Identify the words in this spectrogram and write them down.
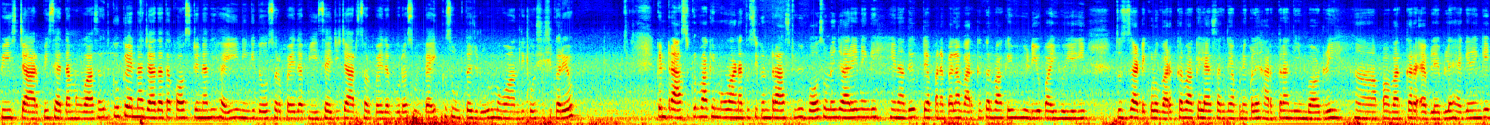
ਪੀਸ 4 ਪੀਸ ਐਦਾਂ ਮੰਗਵਾ ਸਕਦੇ, ਕਿਉਂਕਿ ਇੰਨਾ ਜ਼ਿਆਦਾ ਤਾਂ ਕਾਸਟ ਇਹਨਾਂ ਦੀ ਹੈ ਹੀ ਨਹੀਂ ਕਿ 200 ਰੁਪਏ ਦਾ ਪੀਸ ਹੈ ਜੀ 400 ਰੁਪਏ ਦਾ ਪੂਰਾ ਸੂਟ ਹੈ। ਇੱਕ ਸੂਟ ਤਾਂ ਜ਼ਰੂਰ ਮੰਗਵਾਉਣ ਦੀ ਕੋਸ਼ਿਸ਼ ਕਰਿਓ। ਕੰਟਰਾਸਟ ਕਰਵਾ ਕੇ ਮੰਗਵਾਉਣਾ, ਤੁਸੀਂ ਕੰਟਰਾਸਟ ਵੀ ਬਹੁਤ ਸੋਹਣੇ ਜਾ ਰਹੇ ਨੇਗੇ। ਇਹਨਾਂ ਦੇ ਉੱਤੇ ਆਪਾਂ ਨੇ ਪਹਿਲਾਂ ਵਰਕ ਕਰਵਾ ਕੇ ਵੀ ਵੀਡੀਓ ਪਾਈ ਹੋਈ ਹੈਗੀ। ਤੁਸੀਂ ਸਾਡੇ ਕੋਲ ਵਰਕ ਕਰਵਾ ਕੇ ਲੈ ਸਕਦੇ ਹੋ, ਆਪਣੇ ਕੋਲੇ ਹਰ ਤਰ੍ਹਾਂ ਦੀ ਐਮਬੋਡਰੀ ਆਪਾਂ ਵਰਕਰ ਅਵੇਲੇਬਲ ਹੈਗੇ ਨੇਗੇ।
